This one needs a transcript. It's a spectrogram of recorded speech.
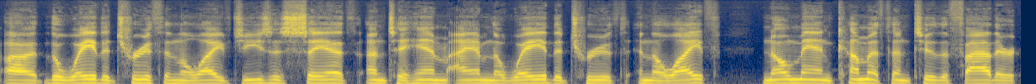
Uh, the way, the truth, and the life. Jesus saith unto him, I am the way, the truth, and the life. No man cometh unto the Father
